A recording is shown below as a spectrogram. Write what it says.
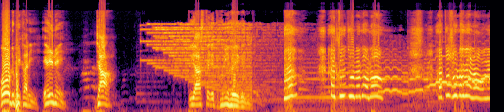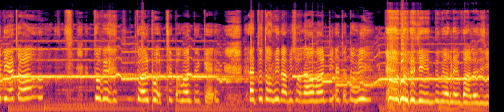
ওঠ ভিখারি এই নে। যা। তুই আজ থেকে ধনী হয়ে গেলি। এত সোনা দানা এত সোনা দানা আমাকে দিয়েছ। তোকে জল পড়ছে তোমার থেকে। এত দামি দামি সোনা আমার দিয়েছ তুমি। বলেছি তুমি অনেক ভালো জি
